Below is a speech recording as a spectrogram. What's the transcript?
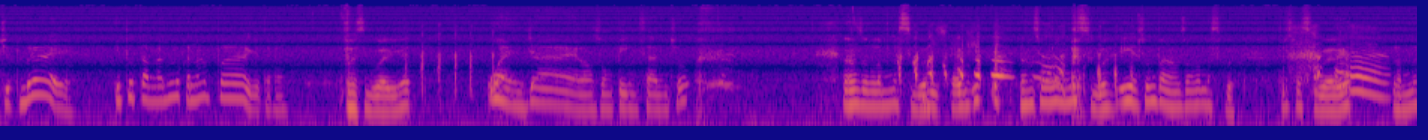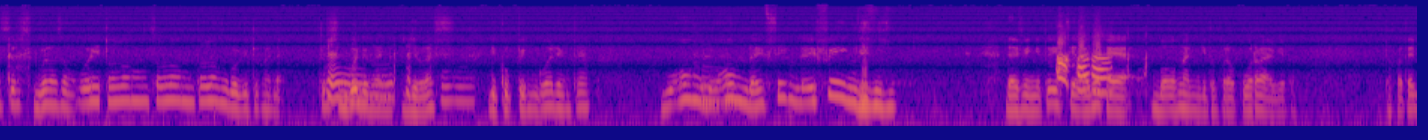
cut bray itu tangan lu kenapa? Gitu kan. Pas gue lihat wanjay langsung pingsan cuk langsung lemes gue bisa gitu langsung lemes gue iya sumpah langsung lemes gue terus pas gue lihat lemes terus gue langsung woi tolong tolong tolong gue gitu kan ya. terus gue dengan jelas di kuping gue ada yang teriak bohong bohong diving diving. Diving itu istilahnya kayak bohongan gitu pura-pura gitu takutnya ya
